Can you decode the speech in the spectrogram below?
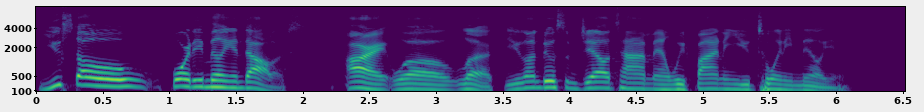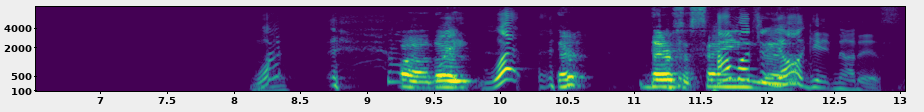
you stole forty million dollars. All right, well, look, you're gonna do some jail time, and we finding you twenty million. What? Well, there- Wait, what? There, there's a saying. How much are y'all getting of this?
